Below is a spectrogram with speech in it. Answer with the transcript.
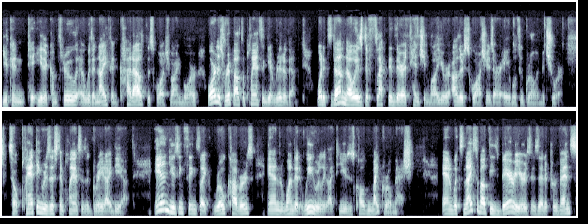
you can either come through uh, with a knife and cut out the squash vine borer or just rip out the plants and get rid of them. What it's done though is deflected their attention while your other squashes are able to grow and mature. So planting resistant plants is a great idea. And using things like row covers and one that we really like to use is called micro mesh. And what's nice about these barriers is that it prevents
